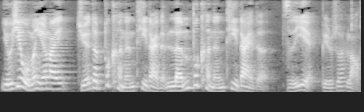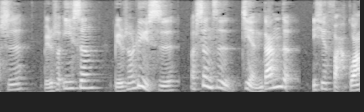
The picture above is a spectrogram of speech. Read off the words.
有些我们原来觉得不可能替代的人不可能替代的职业，比如说老师，比如说医生，比如说律师。啊，甚至简单的一些法官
